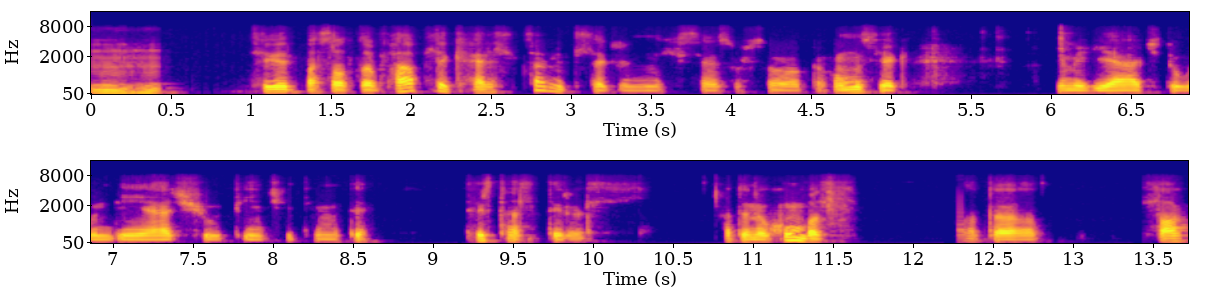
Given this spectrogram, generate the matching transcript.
Аа. Тэгээд бас одоо паблик харилцааны талаар нэг сайн сурсан. Одоо хүмүүс яг юмыг яаж дүгнэдийн, яаж шүүдгийн ч гэдэг юм те. Тэр тал дээр бол одоо нэг хүн бол одоо лог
